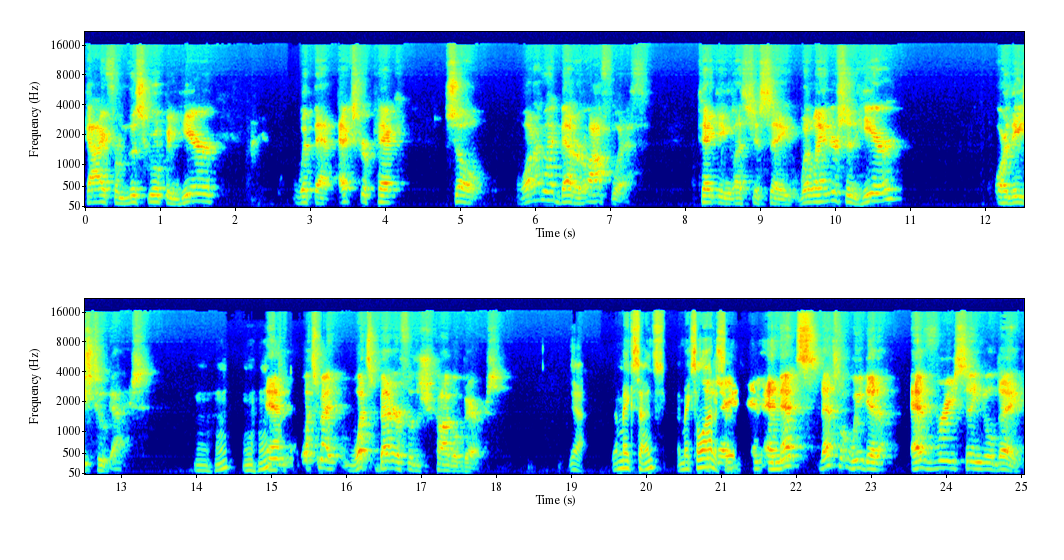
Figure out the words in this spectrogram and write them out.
guy from this grouping here with that extra pick. So, what am I better off with? taking, let's just say, Will Anderson here or these two guys? Mm-hmm, mm-hmm. And what's my what's better for the Chicago Bears? Yeah, that makes sense. It makes a lot okay. of sense. And, and, that's that's what we did every single day.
